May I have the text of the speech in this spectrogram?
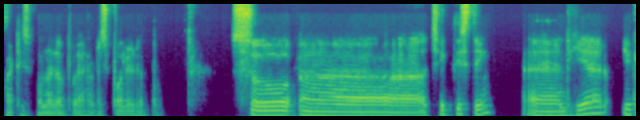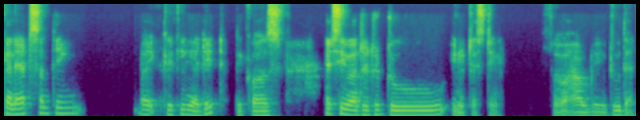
What is monorepo and what is polyrepo? So uh, check this thing. And here you can add something by clicking edit because let's say you wanted to do unit testing. So how do you do that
